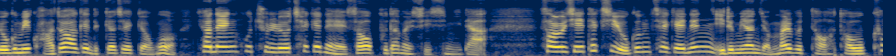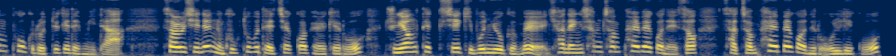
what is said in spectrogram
요금이 과도하게 느껴질 경우 현행 호출료 체계 내에서 부담할 수 있습니다. 서울시 택시 요금 체계는 이르면 연말부터 더욱 큰 폭으로 뛰게 됩니다. 서울시는 국토부 대책과 별개로 중형 택시 기본 요금을 현행 3,800원에서 4,800원으로 올리고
